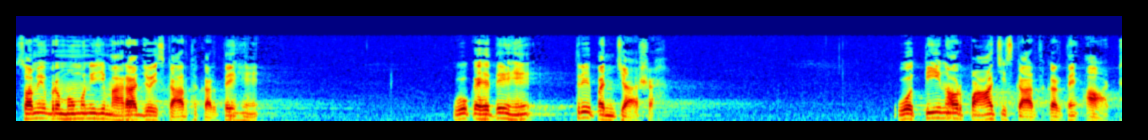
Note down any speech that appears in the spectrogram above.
स्वामी ब्रह्ममुनि जी महाराज जो इसका अर्थ करते हैं, वो कहते हैं त्रिपंचाश। वो तीन और पाँच इसका अर्थ करते हैं आठ।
